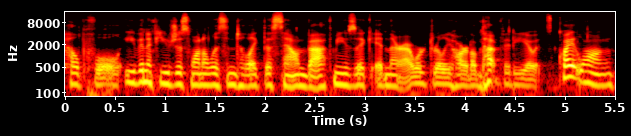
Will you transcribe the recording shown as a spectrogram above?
helpful, even if you just want to listen to like the sound bath music in there. I worked really hard on that video. It's quite long.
